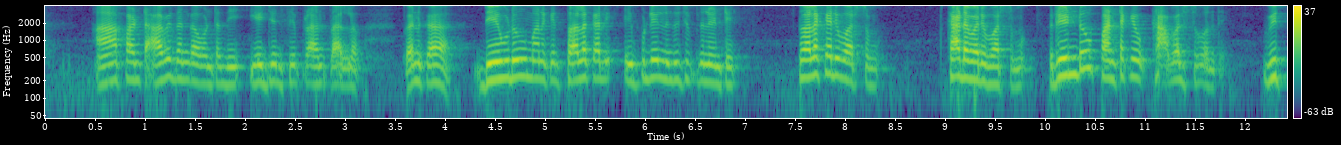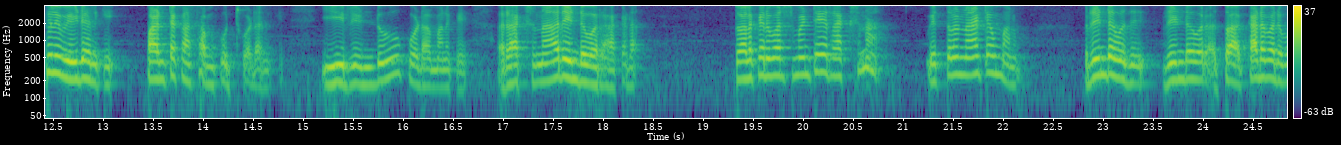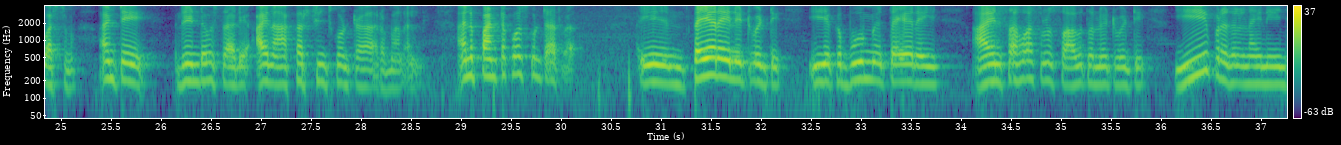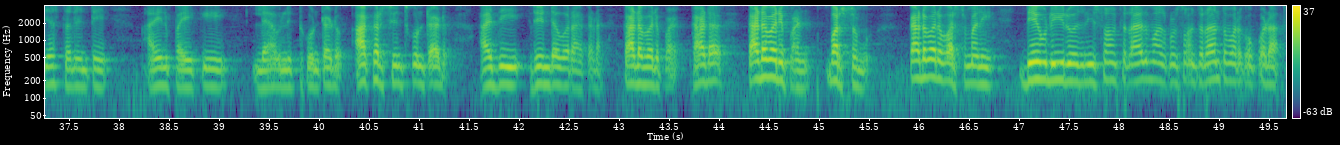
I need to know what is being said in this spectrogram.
ఆ పంట ఆ విధంగా ఉంటుంది ఏజెన్సీ ప్రాంతాల్లో. కనుక దేవుడు మనకి తొలకరి ఇప్పుడు నేను ఎందుకు చెప్తున్నానంటే తొలకరి వర్షము కడవరి వర్షము రెండు పంటకి కావలసి ఉంది. విత్తులు వేయడానికి పంటకు సమకూర్చుకోవడానికి ఈ రెండు కూడా మనకి రక్షణ రెండవ రాకడ. తొలకరి వర్షం అంటే రక్షణ విత్తనం నాటాం మనం. రెండవది రెండవ త- కడవరి వర్షం అంటే రెండవసారి ఆయన ఆకర్షించుకుంటారు మనల్ని. ఆయన పంట కోసుకుంటారు. ఈ తయారైనటువంటి ఈ యొక్క భూమి తయారై ఆయన సహవాసంలో సాగుతున్నటువంటి ఈ ప్రజలను ఆయన ఏం చేస్తారంటే ఆయన పైకి లేవనెత్తుకుంటాడు ఆకర్షించుకుంటాడు. అది రెండవ రాకడ. కడవరి ప కడ కడవరి పం వర్షము. కడవరి వర్షం అని దేవుడు ఈ రోజు ఈ సంవత్సరాది మాకు సంవత్సరాంత వరకు కూడా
